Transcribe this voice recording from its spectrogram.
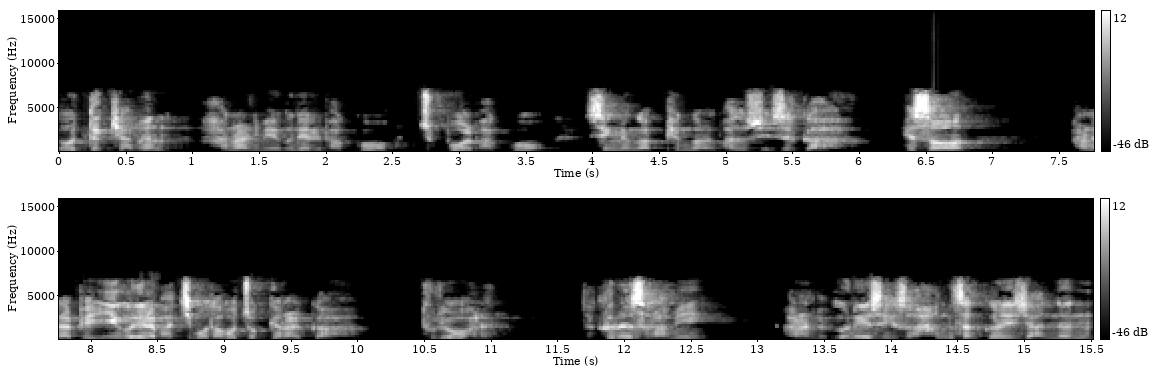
어떻게 하면 하나님의 은혜를 받고 축복을 받고 생명과 평강을 받을 수 있을까 해서 하나님 앞에 이 은혜를 받지 못하고 쫓겨날까 두려워하는 그런 사람이 하나님의 은혜의 세계에서 항상 끊어지지 않는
